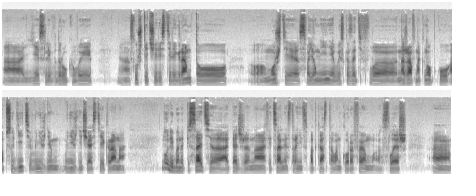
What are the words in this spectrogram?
Если вдруг вы слушаете через Telegram, то можете свое мнение высказать, в, нажав на кнопку «Обсудить» в, нижнем, в нижней части экрана. Ну, либо написать, э, опять же, на официальной странице подкаста vancore.fm слэш э,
